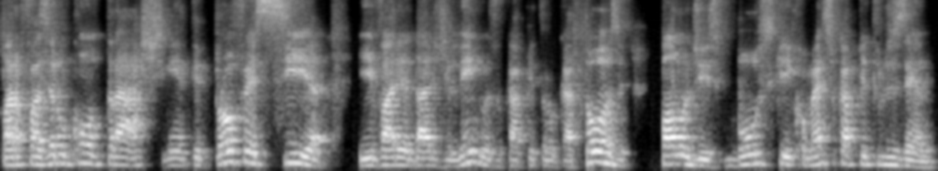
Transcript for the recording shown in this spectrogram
para fazer um contraste entre profecia e variedade de línguas, o capítulo 14, Paulo diz: busque, começa o capítulo dizendo:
